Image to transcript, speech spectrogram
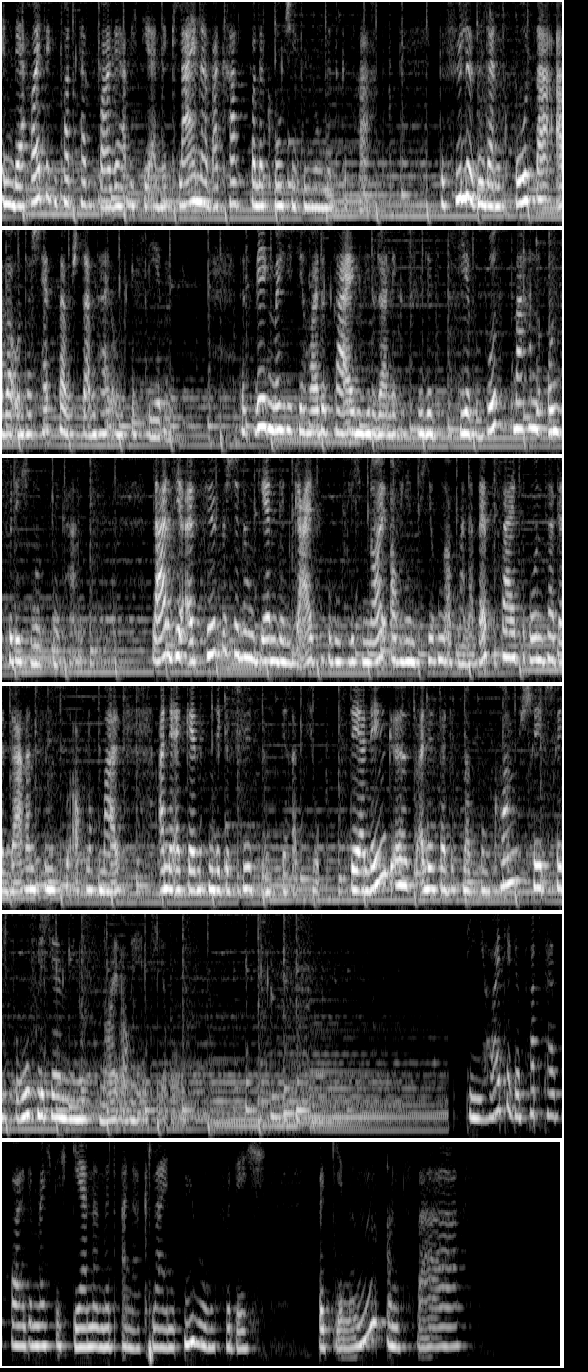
In der heutigen Podcast-Folge habe ich dir eine kleine, aber kraftvolle Coaching-Übung mitgebracht. Gefühle sind ein großer, aber unterschätzter Bestandteil unseres Lebens. Deswegen möchte ich dir heute zeigen, wie du deine Gefühle dir bewusst machen und für dich nutzen kannst. Lade dir als Hilfestellung gerne den Guide zur beruflichen Neuorientierung auf meiner Webseite runter, denn daran findest du auch nochmal eine ergänzende Gefühlsinspiration. Der Link ist alisadittmer.com-berufliche-neuorientierung. Die heutige Podcast-Folge möchte ich gerne mit einer kleinen Übung für dich beginnen. Und zwar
